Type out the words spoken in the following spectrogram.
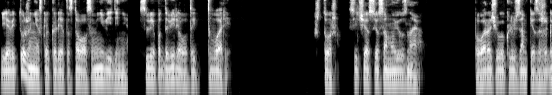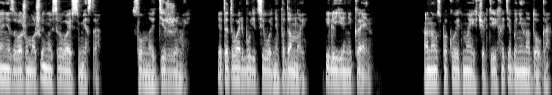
Я ведь тоже несколько лет оставался в невидении, слепо доверял этой твари. Что ж, сейчас все сам узнаю. Поворачиваю ключ в замке зажигания, завожу машину и срываюсь с места. Словно одержимый. Эта тварь будет сегодня подо мной. Или я не Каин. Она успокоит моих чертей хотя бы ненадолго.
